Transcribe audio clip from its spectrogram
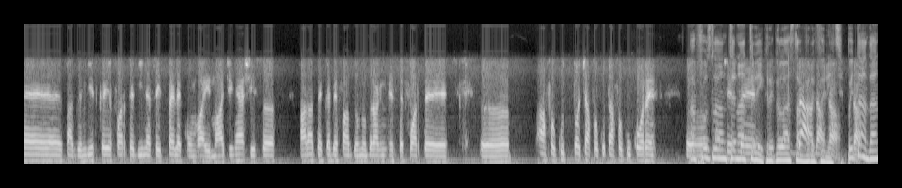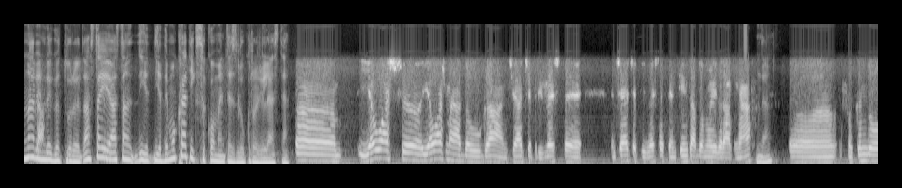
s-a gândit că e foarte bine să-i spele cumva imaginea și să arate că de fapt domnul Dragnea este foarte... Uh, a făcut tot ce a făcut, a făcut corect. A fost la Aceste- Antena 3, cred că la asta Da, vă da, referiți. da, păi da, da, dar n-are da. legătură. Asta e, asta e, e democratic să comentezi lucrurile astea. Uh, Eu aș, eu aș mai adăuga în ceea ce privește în ceea ce privește sentința domnului Dragnea, da. uh, făcând o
